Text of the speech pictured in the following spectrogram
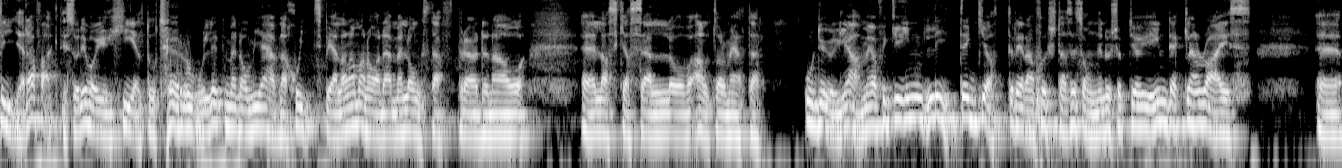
fyra faktiskt. Och det var ju helt otroligt med de jävla skitspelarna man har där med Longstaff-bröderna och eh, Las Casell och allt vad de heter. Odugliga. Men jag fick ju in lite gött redan första säsongen. Då köpte jag ju in Declan Rice, eh,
